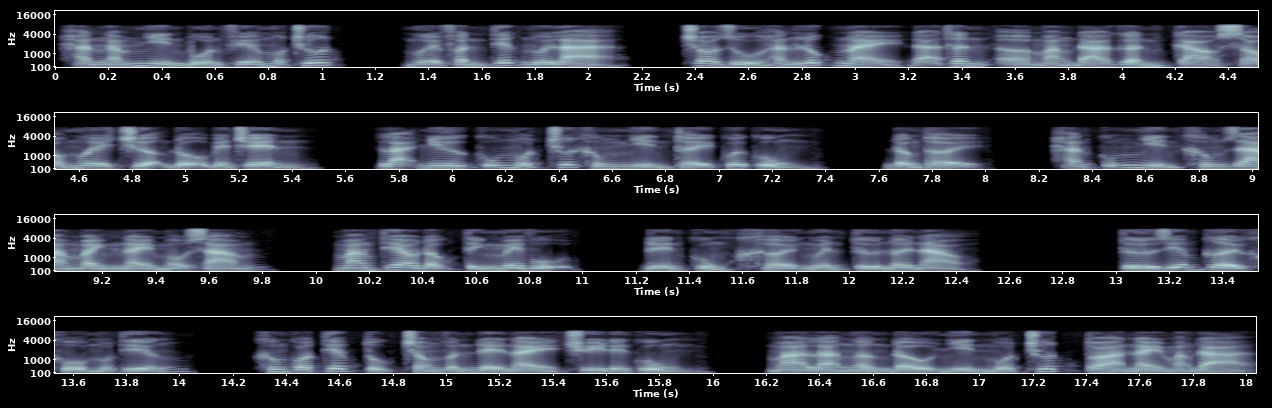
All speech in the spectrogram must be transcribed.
Hắn ngắm nhìn bốn phía một chút, mười phần tiếc nuối là, cho dù hắn lúc này đã thân ở mang đá gần cao sáu mươi trượng độ bên trên, lại như cũng một chút không nhìn thấy cuối cùng, đồng thời, hắn cũng nhìn không ra mảnh này màu xám, mang theo độc tính mê vụ, đến cùng khởi nguyên từ nơi nào. Từ diễm cười khổ một tiếng, không có tiếp tục trong vấn đề này truy đến cùng mà là ngẩng đầu nhìn một chút tòa này mang đá,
